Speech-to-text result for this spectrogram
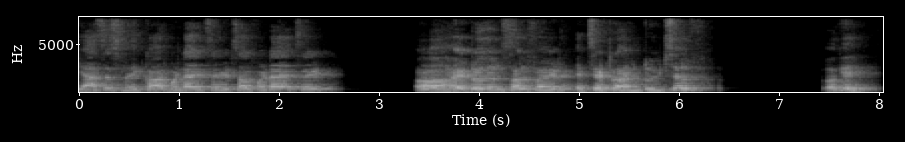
gases like carbon dioxide, sulfur dioxide, uh, hydrogen sulfide, etc. into itself. Okay,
